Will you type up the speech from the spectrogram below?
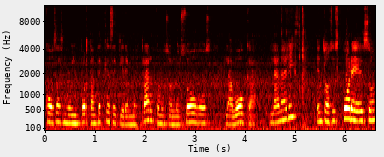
cosas muy importantes que se quieren mostrar, como son los ojos, la boca, la nariz. Entonces por eso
